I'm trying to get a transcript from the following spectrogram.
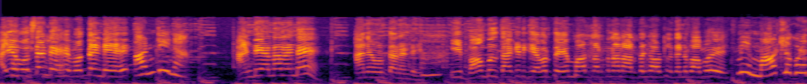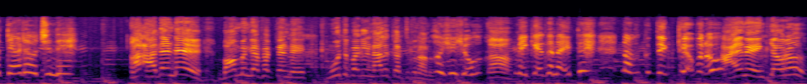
అయ్యో వద్దండి వద్దండి. అండినా? అండి అన్నానండి. అనే ఉంటానండి. ఈ బాంబులు తాకిడికి ఎవరితో ఏం మాట్లాడుతున్నానో అర్థం కావట్లేదండి బాబోయ్. మీ మాటలో కూడా తేడా వచ్చింది. ఆ, అదండి. బాంబింగ్ ఎఫెక్ట్ అండి. మూతి పగిలి నాలుగు ఖర్చుకున్నాను అయ్యో. మీకేదైనా అయితే నాకు దిక్కెవరు? ఆయన ఇంకెవరు?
